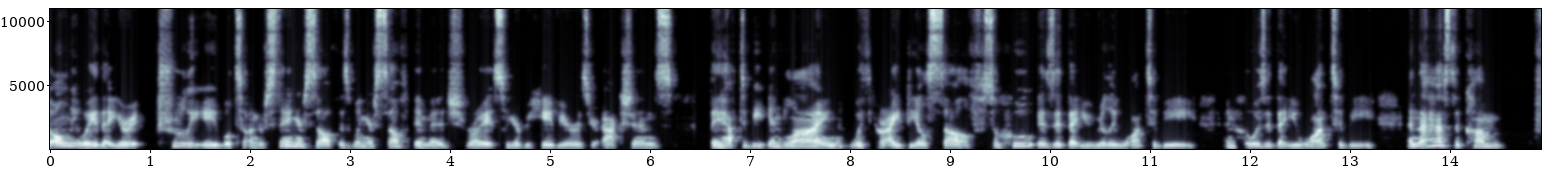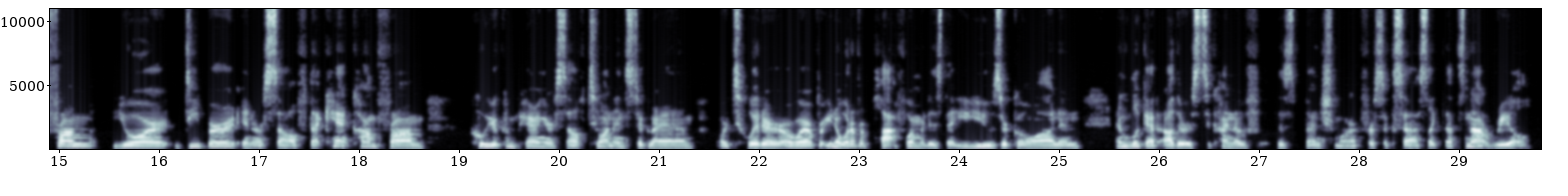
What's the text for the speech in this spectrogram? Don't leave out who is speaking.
Speaker 1: the only way that you're truly able to understand yourself is when your self image, right? So your behaviors, your actions, they have to be in line with your ideal self. So, who is it that you really want to be? And who is it that you want to be? And that has to come from your deeper inner self. That can't come from who you're comparing yourself to on Instagram or Twitter or wherever, you know, whatever platform it is that you use or go on and and look at others to kind of this benchmark for success. Like that's not real.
